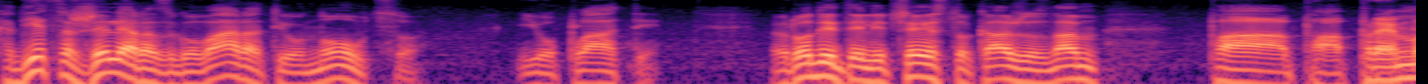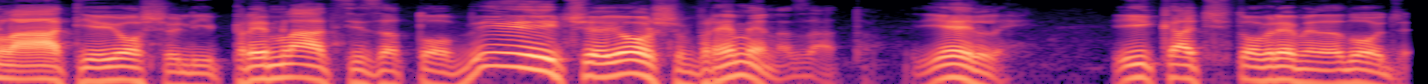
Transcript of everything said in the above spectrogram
Kad djeca žele razgovarati o novcu i o plati, roditelji često kažu, znam, pa, pa premlat je još ili premlat si za to. Vi će još vremena za to. Jeli? I kad će to vreme da dođe?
